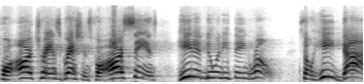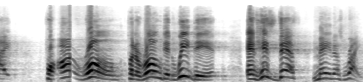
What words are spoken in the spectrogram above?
for our transgressions, for our sins. He didn't do anything wrong. So he died for our wrong, for the wrong that we did, and his death made us right.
